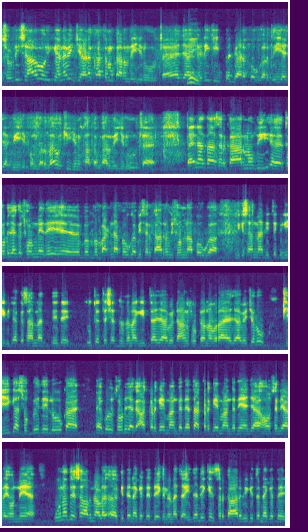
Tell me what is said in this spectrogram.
ਛੋਟੀ ਸਾਹਿਬ ਉਹੀ ਕਹਿੰਦਾ ਵੀ ਜੜ ਖਤਮ ਕਰਨ ਦੀ ਜ਼ਰੂਰਤ ਹੈ ਜਾਂ। ਜਿਹੜੀ ਚੀਜ਼ ਤੋਂ ਜੜ ਪੁੰਗਰਦੀ ਹੈ ਜਾਂ ਬੀਜ ਪੁੰਗਰਦਾ ਉਹ ਚੀਜ਼ ਨੂੰ ਖਤਮ ਕਰਨ ਦੀ ਜ਼ਰੂਰਤ ਹੈ। ਪਹਿਲਾਂ ਤਾਂ ਸਰਕਾਰ ਨੂੰ ਵੀ ਥੋੜਾ ਜਿਹਾ ਸੁਣਨੇ ਦੇ ਵੜਨਾ ਪਊਗਾ ਵੀ ਸਰਕਾਰ ਨੂੰ ਵੀ ਸੁਣਨਾ ਪਊਗਾ ਵੀ ਕਿਸਾਨਾਂ ਦੀ ਤਕਲੀਫ ਜਾਂ ਕਿਸਾਨਾਂ ਦੇ ਤੇ ਉੱਤੇ ਤਸ਼ੱਦਦ ਨਾ ਕੀਤਾ ਜਾਵੇ ਡਾਂਗ ਛੋਟਾ ਨਾ ਵਰਾਇਆ ਜਾਵੇ। ਚਲੋ ਠੀਕ ਆ ਸੂਬੇ ਦੇ ਲੋਕ ਆ ਕੋਈ ਥੋੜਾ ਜਿਹਾ ਆਕੜ ਕੇ ਮੰਗਦੇ ਆ ਧੱਕੜ ਕੇ ਮੰਗਦੇ ਆ ਜਾਂ ਹੌਸਲੇ ਵਾਲੇ ਹੁੰਨੇ ਆ ਉਹਨਾਂ ਦੇ ਹਿਸਾਬ ਨਾਲ ਕਿਤੇ ਨਾ ਕਿਤੇ ਦੇਖ ਲੈਣਾ ਚਾਹੀਦਾ। ਲੇਕਿਨ ਸਰਕਾਰ ਵੀ ਕਿਤੇ ਨਾ ਕਿਤੇ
